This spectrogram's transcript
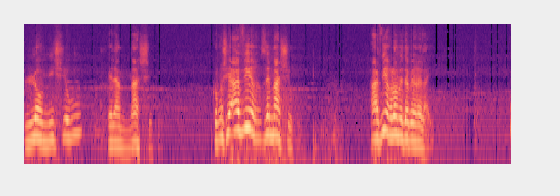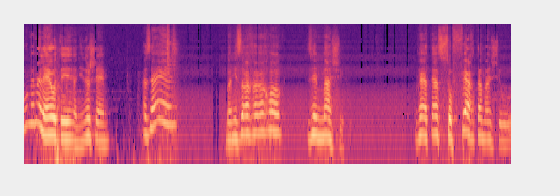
לא מישהו, אלא משהו. כמו שהאוויר זה משהו. האוויר לא מדבר אליי. הוא ממלא אותי, אני נושם. אז האל, במזרח הרחוק, זה משהו. ואתה סופח את המשהו,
